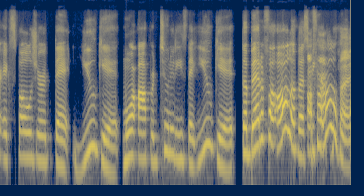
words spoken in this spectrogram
exposure that you get more opportunities that you get the better for all of us Uh, for all of us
